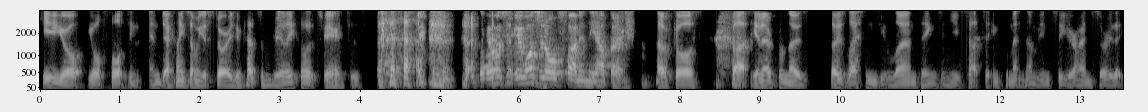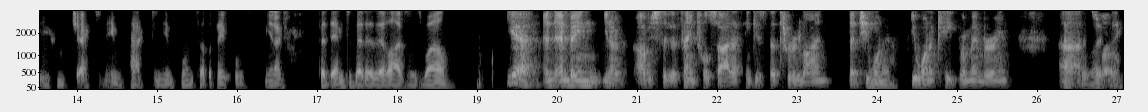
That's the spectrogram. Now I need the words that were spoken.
hear your your thoughts and, and definitely some of your stories. You've had some really cool experiences. it wasn't it wasn't all fun in the outback. Yeah, of course. But you know, from those those lessons you learn things and you start to implement them into your own story that you can project and impact and influence other people, you know, for them to better their lives as well. Yeah. And and being, you know, obviously the thankful side I think is the through line that you want to you want to keep remembering. Uh, Absolutely.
